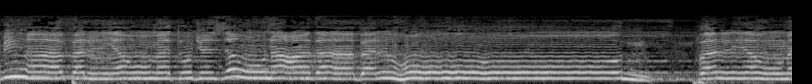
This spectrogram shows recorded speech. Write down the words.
بها فاليوم تجزون عذاب الهون. فاليوم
